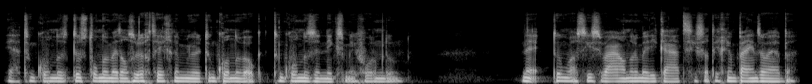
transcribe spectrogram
ja, toen, konden, toen stonden we met ons rug tegen de muur. Toen konden, we ook, toen konden ze niks meer voor hem doen. Nee, toen was hij zwaar onder de medicatie, zodat hij geen pijn zou hebben.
